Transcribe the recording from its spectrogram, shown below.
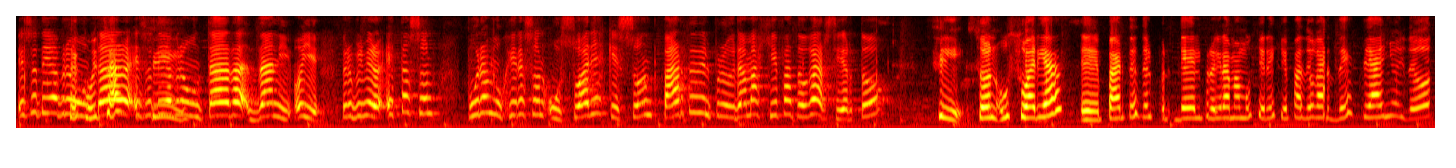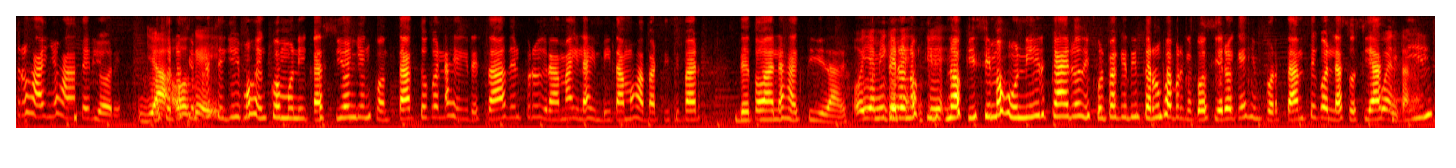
Eso te iba a preguntar, eso te iba a preguntar, Dani. Oye, pero primero, estas son puras mujeres son usuarias que son parte del programa Jefas de Hogar, ¿cierto? Sí, son usuarias, eh, partes del, del, programa Mujeres Jefas de Hogar de este año y de otros años anteriores. Nosotros siempre seguimos en comunicación y en contacto con las egresadas del programa y las invitamos a participar de todas las actividades. Oye, a mí Pero nos, nos, quisimos unir, Caro, disculpa que te interrumpa porque considero que es importante con la sociedad civil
